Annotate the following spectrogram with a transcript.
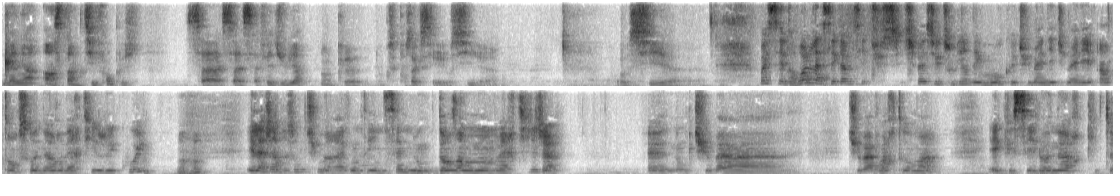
de manière instinctive en plus, ça, ça, ça fait du bien. Donc, donc c'est pour ça que c'est aussi. Euh, aussi Ouais, c'est drôle là, c'est comme si tu. Je sais pas si tu te souviens des mots que tu m'as dit. Tu m'as dit intense, honneur, vertige et couilles. mhm. Et là, j'ai l'impression que tu m'as raconté une scène où, dans un moment de vertige, euh, donc tu vas, tu vas voir Thomas et que c'est l'honneur qui te.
